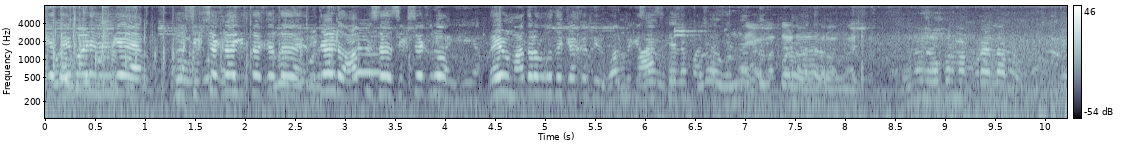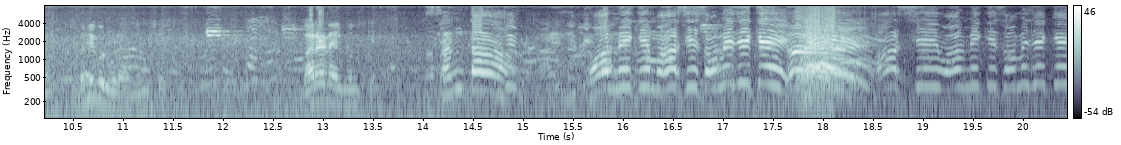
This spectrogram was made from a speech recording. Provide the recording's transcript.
ಈಗ ದಯಮಾಡಿ ನನಗೆ ನಮ್ಮ ಶಿಕ್ಷಕರಾಗಿರ್ತಕ್ಕಂಥ ರಿಟೈರ್ಡ್ ಆಫೀಸರ್ ಶಿಕ್ಷಕರು ದಯವಿಟ್ಟು ಮಾತಾಡಬೇಕು ಅಂತ ಕೇಳ್ಕೊತೀವಿ. ವಾಲ್ಮೀಕಿ ಓಪನ್ ಮಾಡ್ಕೊಡಲ್ಲ ಬನ್ನಿ ಗುರುಗಳ ನಿಮಿಷ ಬರೋಣ ಇಲ್ಲಿ ಮುಂದಕ್ಕೆ. ಸಂತ ವಾಲ್ಮೀಕಿ ಮಹರ್ಷಿ ಸ್ವಾಮೀಜಿ ಕಿ. ಮಹರ್ಷಿ ವಾಲ್ಮೀಕಿ ಸ್ವಾಮೀಜಿಕೆ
